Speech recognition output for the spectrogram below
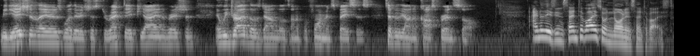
mediation layers, whether it's just direct API integration, and we drive those downloads on a performance basis, typically on a cost per install. And are these incentivized or non incentivized?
